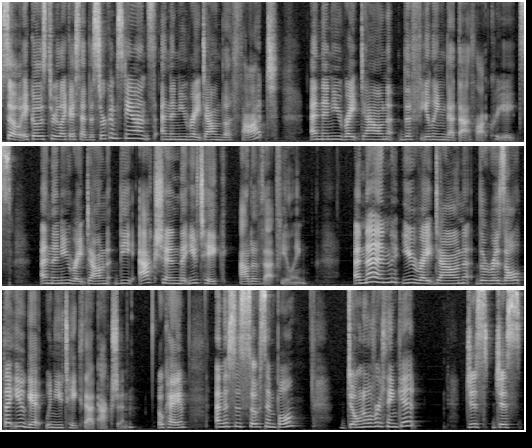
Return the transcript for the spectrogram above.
so it goes through, like I said, the circumstance, and then you write down the thought, and then you write down the feeling that that thought creates, and then you write down the action that you take out of that feeling. And then you write down the result that you get when you take that action. Okay? And this is so simple. Don't overthink it. Just just,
